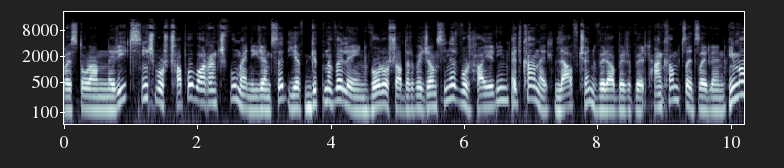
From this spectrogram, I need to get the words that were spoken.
ռեստորաններից ինչ որ չափով առնչվում են իրենց հետ եւ գտնվել էին որոշ ադրբեջանցիներ, որ հայերին այդքան էլ լավ չեն վերաբերվել, անգամ ծեծել են։ Հիմա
